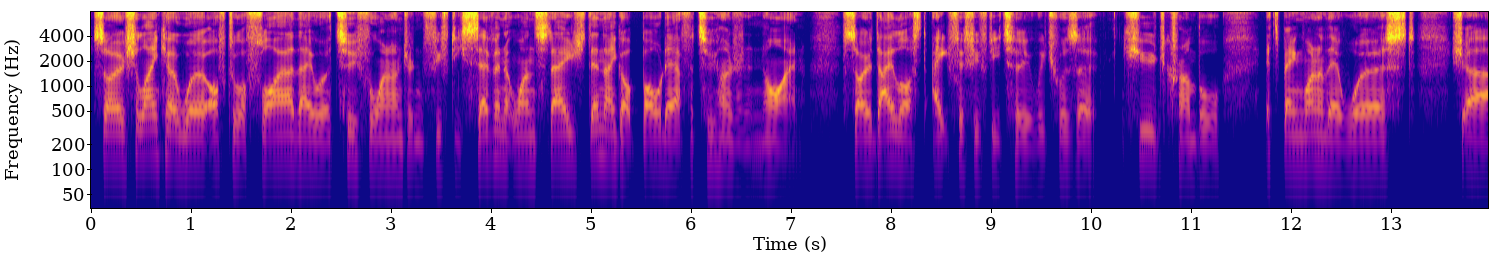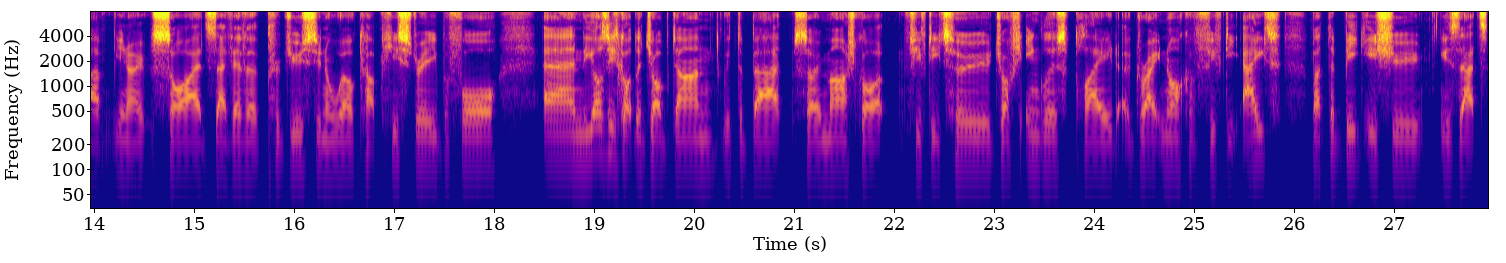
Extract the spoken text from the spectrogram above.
So Sri Lanka were off to a flyer. They were two for 157 at one stage. Then they got bowled out for 209. So they lost eight for 52, which was a huge crumble. It's been one of their worst, uh, you know, sides they've ever produced in a World Cup history before. And the Aussies got the job done with the bat. So Marsh got 52. Josh Inglis played a great knock of 58. But the big issue is that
